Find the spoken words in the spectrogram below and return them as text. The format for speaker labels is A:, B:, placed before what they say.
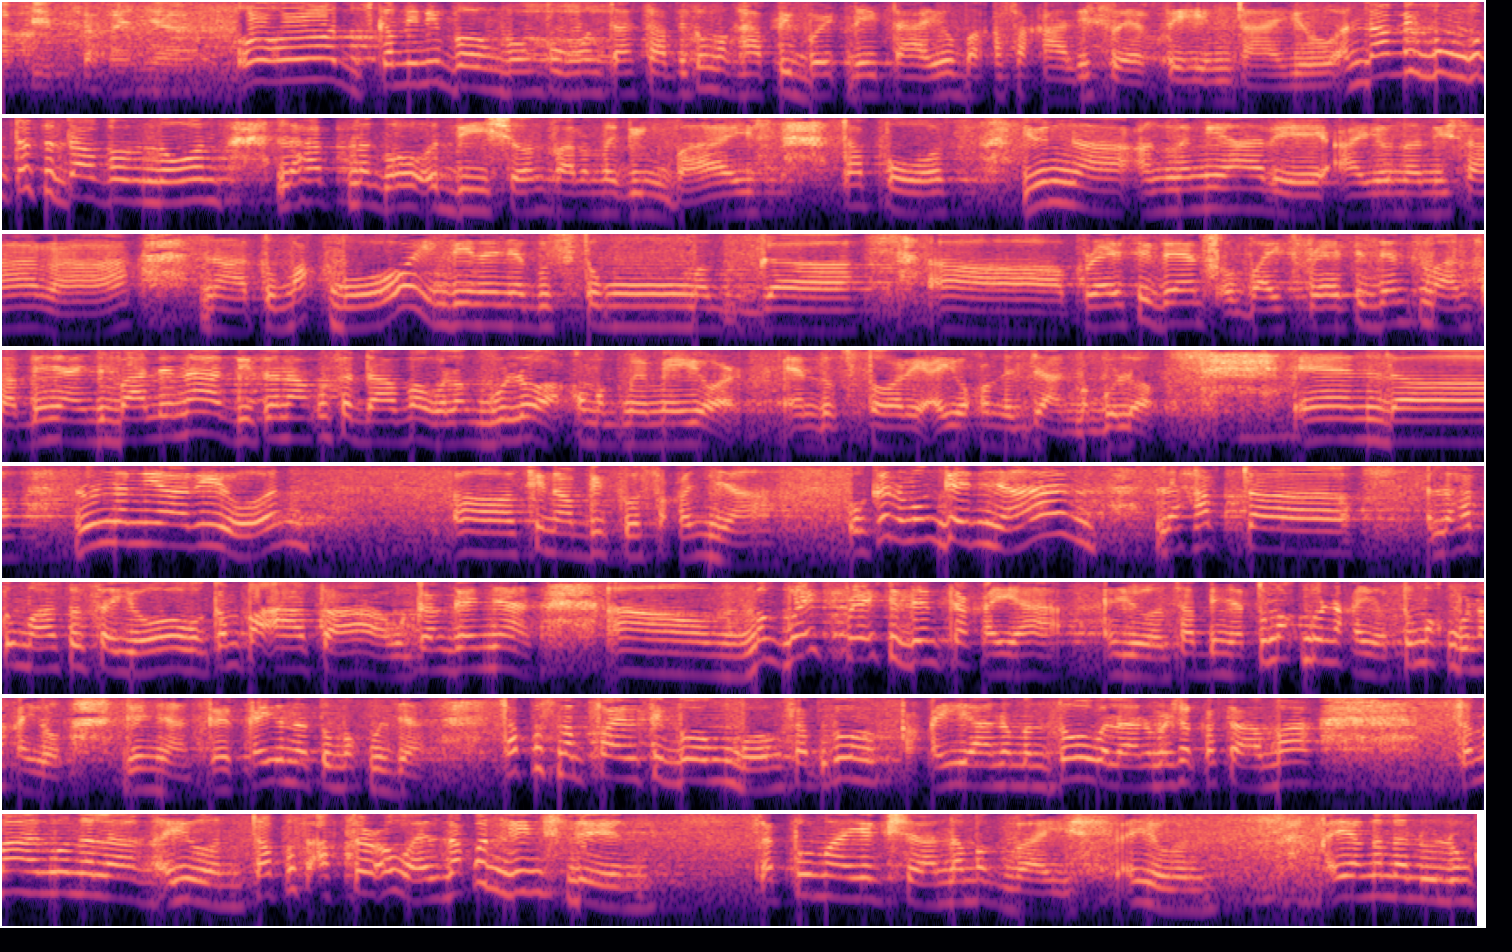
A: lumapit sa kanya.
B: Oo, kami ni Bongbong pumunta. Sabi ko, mag-happy birthday tayo. Baka sakali swertehin tayo. Ang dami pumunta sa Davao noon. Lahat nag-audition para maging vice. Tapos, yun nga, ang nangyari, ayaw na ni Sara na tumakbo. Hindi na niya gustong mag-president o vice president man. Sabi niya, hindi bale na, dito na ako sa Davao. Walang gulo. Ako magme-mayor. End of story. Ayoko na dyan, magulo. And uh, nung nangyari yun, ah, sinabi ko sa kanya, huwag ka naman ganyan. Lahat, ah, lahat umasa sa'yo. Huwag kang paasa. Huwag kang ganyan. Um, mag-vice president ka kaya. Ayun, sabi niya, tumakbo na kayo, tumakbo na kayo. Ganyan, Kay- kayo na tumakbo dyan. Tapos nag-file si Bongbong. Sabi ko, kakahiya naman to. Wala naman siyang kasama. Samahan mo na lang. Ayun. Tapos after a while, na-convince din. At pumayag siya na mag-vice. Ayun. Kaya nga nalulungkot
